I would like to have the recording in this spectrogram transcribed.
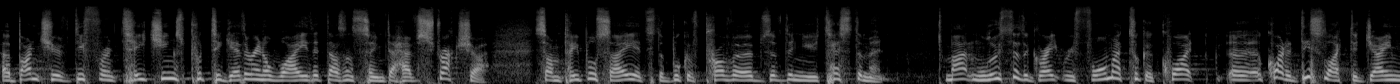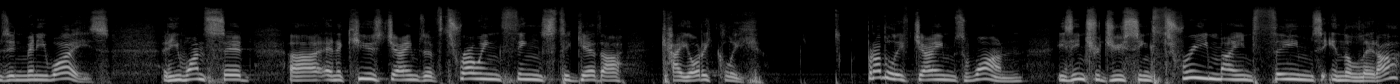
a, bunch of different teachings put together in a way that doesn't seem to have structure. Some people say it's the book of Proverbs of the New Testament. Martin Luther, the great reformer, took a quite, uh, quite a dislike to James in many ways. And he once said uh, and accused James of throwing things together chaotically. But I believe James 1 is introducing three main themes in the letter,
